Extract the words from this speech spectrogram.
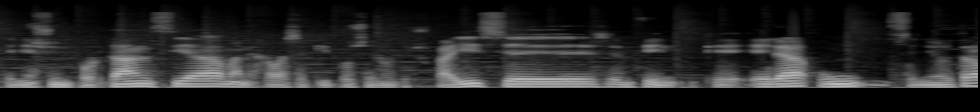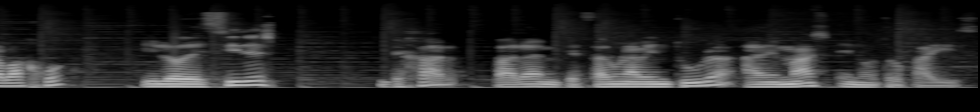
tenía su importancia, manejabas equipos en otros países, en fin, que era un señor trabajo y lo decides dejar para empezar una aventura, además en otro país,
